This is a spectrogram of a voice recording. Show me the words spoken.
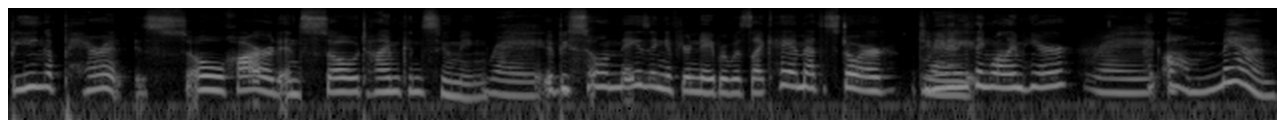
being a parent is so hard and so time consuming. Right. It'd be so amazing if your neighbor was like, hey, I'm at the store. Do you need anything while I'm here? Right. Like, oh man,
